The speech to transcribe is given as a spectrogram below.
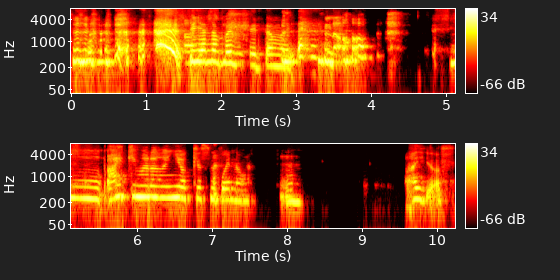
Sí, ya no puedes decir tan mal. no. Mm, ay, qué maravilloso, que es bueno. Mm. Ay, Dios.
